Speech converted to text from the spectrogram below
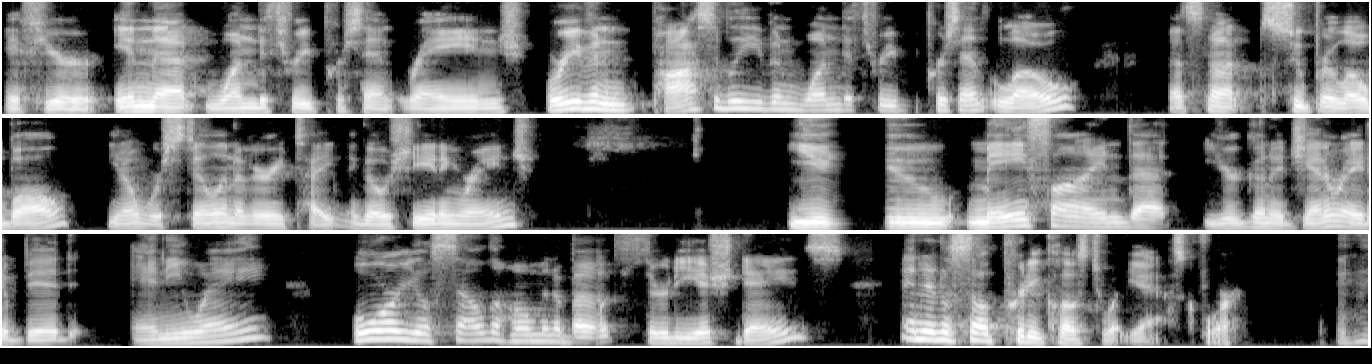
If you're in that one to three percent range, or even possibly even one to three percent low, that's not super low ball. You know, we're still in a very tight negotiating range. You, you may find that you're going to generate a bid anyway, or you'll sell the home in about 30 ish days and it'll sell pretty close to what you ask for, mm-hmm.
